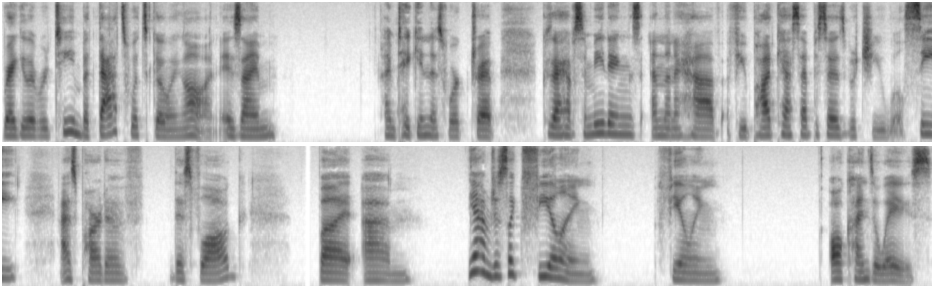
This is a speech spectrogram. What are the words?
regular routine. But that's what's going on is I'm I'm taking this work trip because I have some meetings and then I have a few podcast episodes which you will see as part of this vlog. But um yeah, I'm just like feeling feeling all kinds of ways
